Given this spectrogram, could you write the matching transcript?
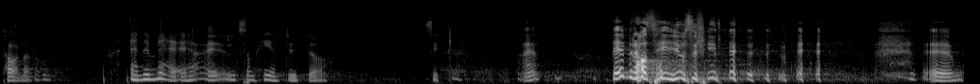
talar om. Är ni med? Jag är liksom helt ute och cyklar. Nej. Det är bra, säger Josefin. Ehm.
